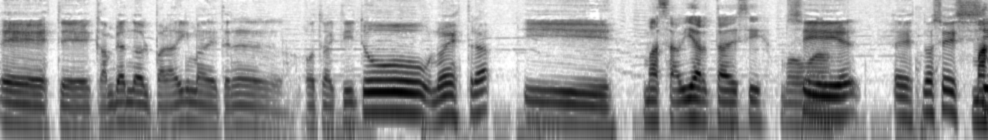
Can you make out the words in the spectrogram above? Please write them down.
Eh, este, cambiando el paradigma de tener otra actitud nuestra y Más abierta, decís. vos, sí, eh, eh, no sé si más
